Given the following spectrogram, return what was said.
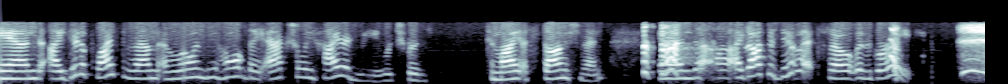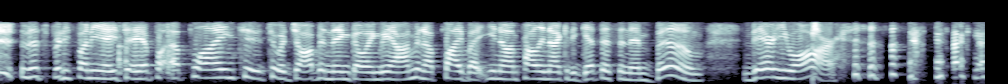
and i did apply to them and lo and behold they actually hired me which was to my astonishment and uh, i got to do it so it was great That's pretty funny, AJ. App- applying to to a job and then going, yeah, I'm going to apply, but you know, I'm probably not going to get this, and then boom, there you are. i know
